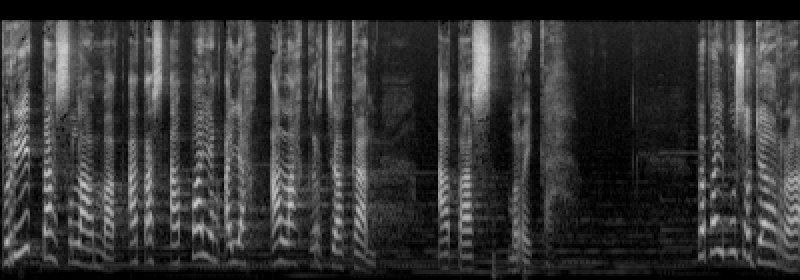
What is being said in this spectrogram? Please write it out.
berita selamat atas apa yang ayah Allah kerjakan atas mereka. Bapak ibu saudara,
